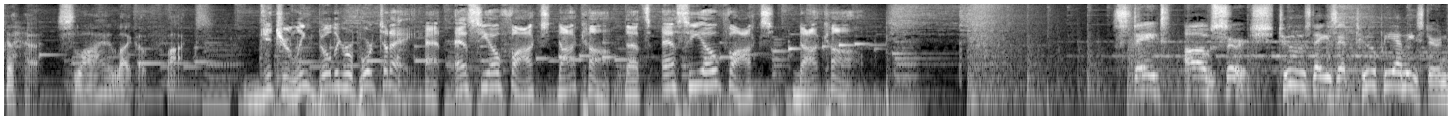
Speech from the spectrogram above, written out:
sly like a fox. Get your link building report today at SEOFox.com. That's SEOFox.com. State of Search, Tuesdays at 2 p.m. Eastern,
